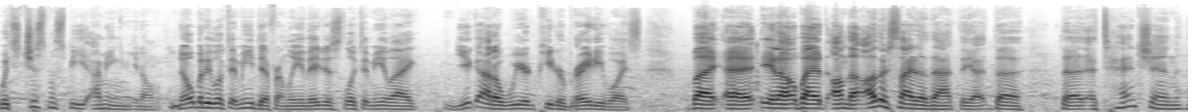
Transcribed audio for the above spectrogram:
which just must be. I mean, you know, nobody looked at me differently. They just looked at me like you got a weird Peter Brady voice. But uh, you know, but on the other side of that, the uh, the the attention,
